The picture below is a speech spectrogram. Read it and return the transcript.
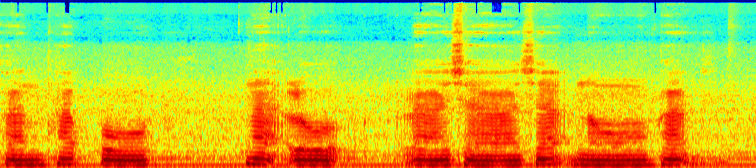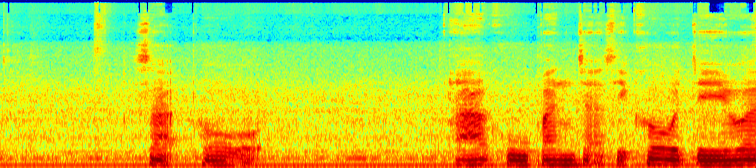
คันทัพโพนะโลราชาชะโนภะสะโพอาคูปัญจสิโคเจวะ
